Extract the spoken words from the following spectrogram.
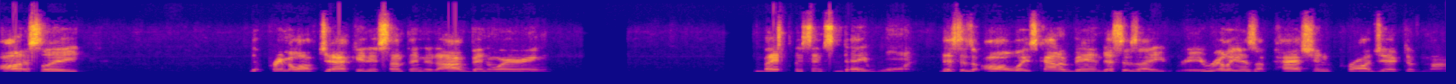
honestly, the Primaloft jacket is something that I've been wearing basically since day one. This has always kind of been. This is a it really is a passion project of mine.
